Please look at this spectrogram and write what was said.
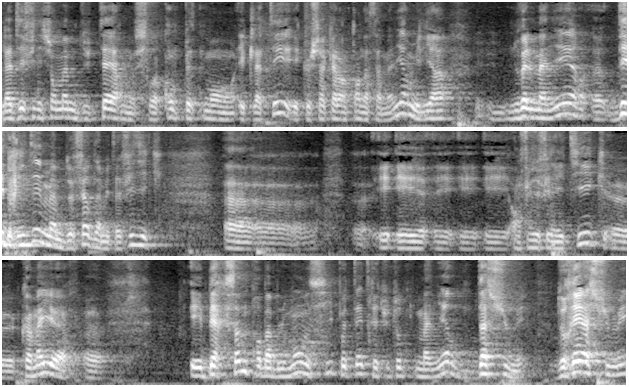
la définition même du terme soit complètement éclatée et que chacun l'entende à sa manière, mais il y a une nouvelle manière, euh, débridée même, de faire de la métaphysique. Euh, et, en euh, comme ailleurs. et Bergson, probablement aussi, peut-être est une autre manière d'assumer, de réassumer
